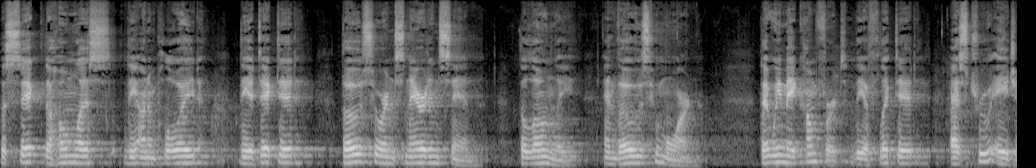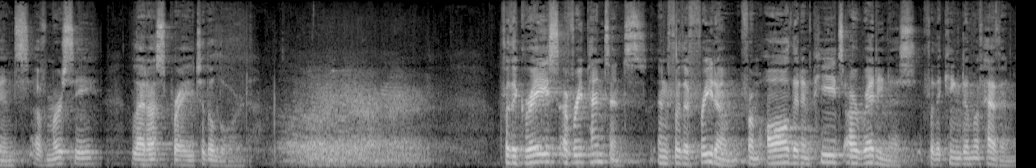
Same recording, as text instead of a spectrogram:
the sick, the homeless, the unemployed, the addicted, those who are ensnared in sin, the lonely, and those who mourn, that we may comfort the afflicted as true agents of mercy, let us pray to the Lord. For the grace of repentance and for the freedom from all that impedes our readiness for the kingdom of heaven,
